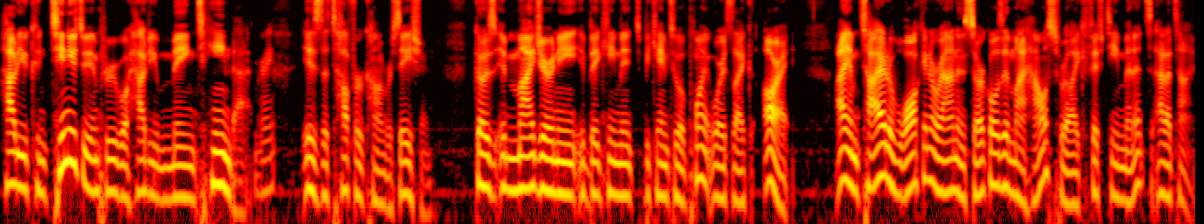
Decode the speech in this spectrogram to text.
how do you continue to improve or how do you maintain that Right. Is the tougher conversation. Because in my journey, it became it became to a point where it's like, all right, I am tired of walking around in circles in my house for like 15 minutes at a time.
